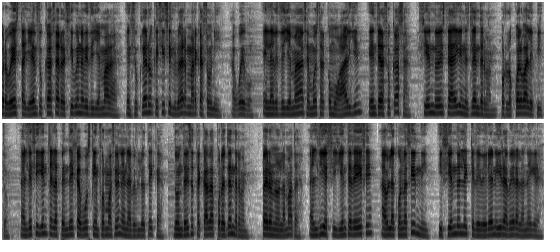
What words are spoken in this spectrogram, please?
Pero esta ya en su casa recibe una videollamada. En su claro que sí celular marca Sony, a huevo. En la videollamada se muestra como alguien entra a su casa, siendo este alguien Slenderman, por lo cual vale pito. Al día siguiente la pendeja busca información en la biblioteca, donde es atacada por Slenderman, pero no la mata. Al día siguiente de ese, habla con la Sidney, diciéndole que deberían ir a ver a la negra.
